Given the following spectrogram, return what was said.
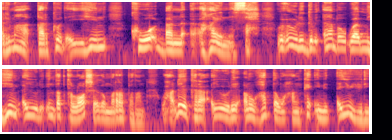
arrimaha qaarkood ay yihiin kuwo aan ahayn sax. Wuxuu yihi gebi ahaanba waa muhiim ayuu yihi in dadka loo sheego marar badan. Waxaan dhigi karaa ayuu yihi anugu hadda waxaan ka imid ayuu yihi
